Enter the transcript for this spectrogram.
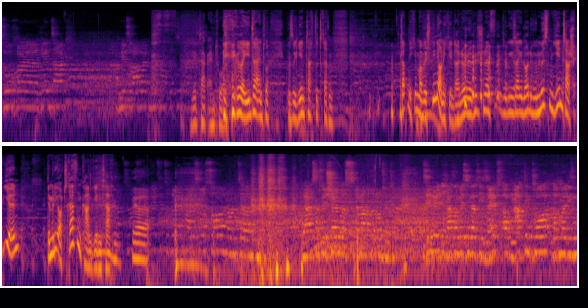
Versuche äh, jeden Tag an mir zu arbeiten. muss man auch dazu sagen. Jeden Tag ein Tor. Genau, jeden Tag ein Tor. Also jeden Tag zu treffen. Klappt nicht immer. Wir spielen ja auch nicht jeden Tag. Ne? Ich sage, Leute, wir müssen jeden Tag spielen, damit ich auch treffen kann jeden Tag. alles natürlich schön, dass wenn man dann belohnt wird. Sinnbildlich war so ein bisschen, dass sie selbst auch nach dem Tor nochmal diesen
